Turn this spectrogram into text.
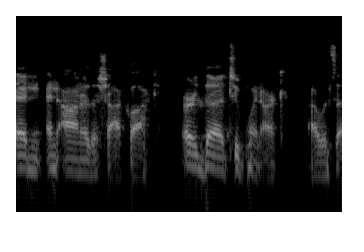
and and honor the shot clock or the two point arc. I would say.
